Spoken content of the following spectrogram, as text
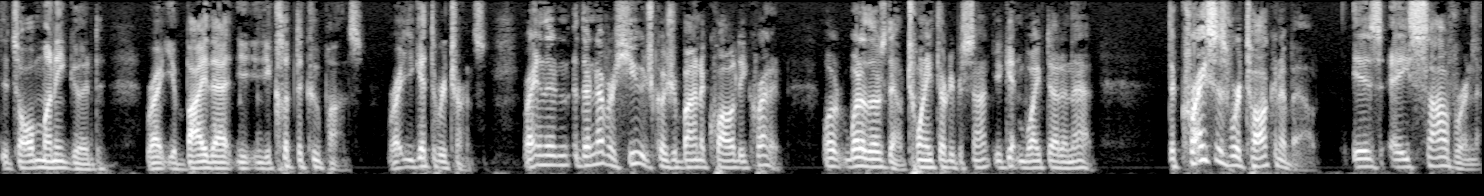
It's all money good, right? You buy that, you, you clip the coupons, right? You get the returns, right? And they're they're never huge because you're buying a quality credit. Well, what are those down? 20, 30%? You're getting wiped out in that. The crisis we're talking about is a sovereign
